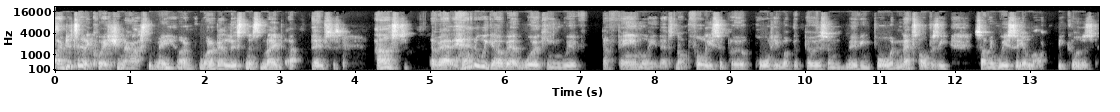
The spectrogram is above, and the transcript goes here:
I've just had a question asked of me. I'm one of our listeners, and they've, uh, they've asked about how do we go about working with a family that's not fully supportive of the person moving forward. And that's obviously something we see a lot because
